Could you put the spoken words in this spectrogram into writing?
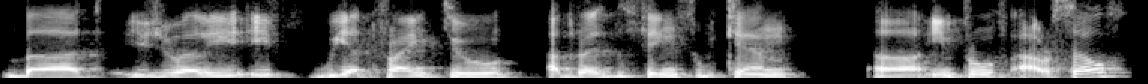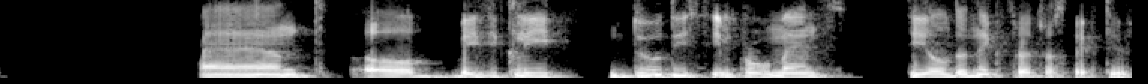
But usually, if we are trying to address the things, we can uh, improve ourselves and uh, basically do these improvements till the next retrospective.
